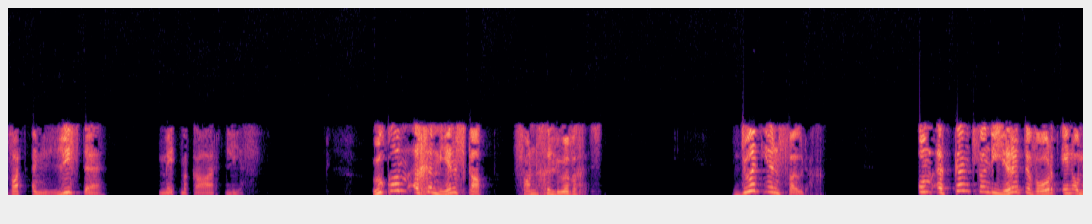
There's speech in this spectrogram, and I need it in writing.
wat in liefde met mekaar leef. Hoekom 'n gemeenskap van gelowiges? Dood eenvoudig. Om 'n kind van die Here te word en om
